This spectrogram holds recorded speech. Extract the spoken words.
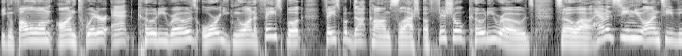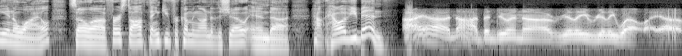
you can follow him on Twitter at Cody Rhodes, or you can go on to Facebook, facebook.com slash official Cody Rhodes. So, uh, haven't seen you on TV in a while. So, uh, first off, thank you for coming on to the show. And uh, how, how have you been? I uh no, I've been doing uh really really well. I uh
